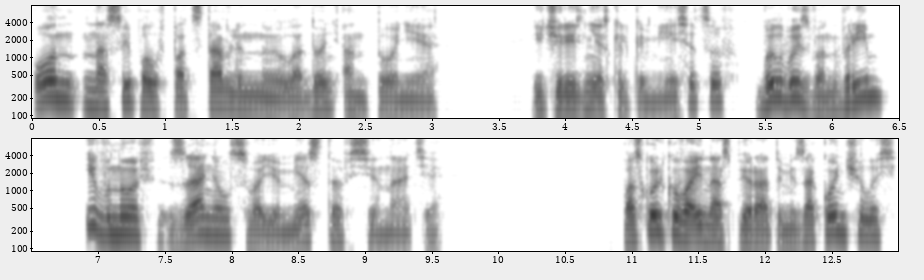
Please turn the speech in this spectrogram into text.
он насыпал в подставленную ладонь Антония и через несколько месяцев был вызван в Рим и вновь занял свое место в Сенате. Поскольку война с пиратами закончилась,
